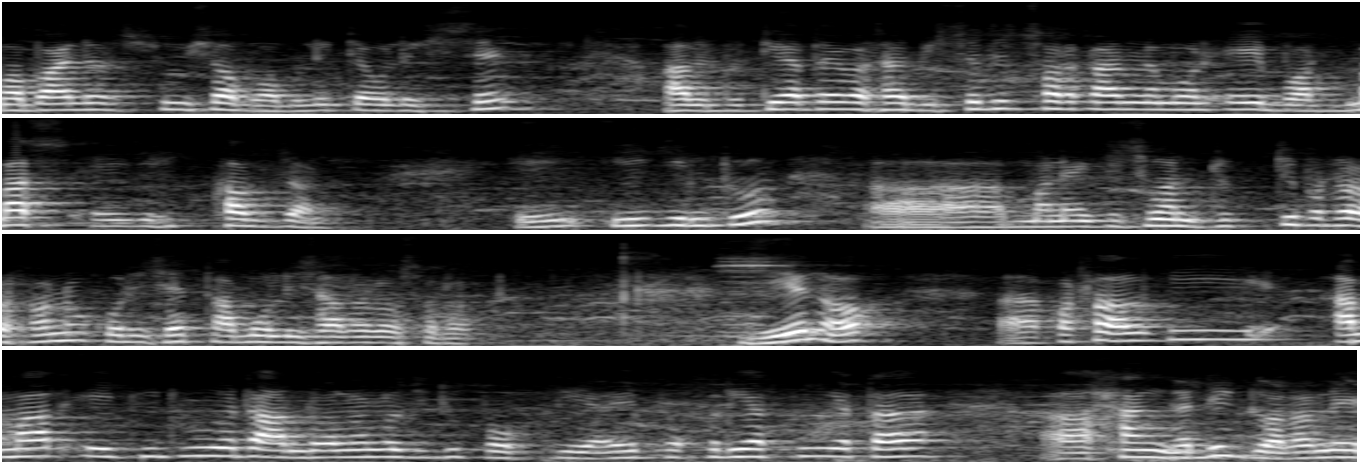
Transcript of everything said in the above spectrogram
মোবাইলৰ চুইচ অফ হোৱা বুলি তেওঁ লিখিছে। আৰু দ্বিতীয়তে কথা বিশ্বজিৎ চৰকাৰ নামৰ এই বদমাছ এই শিক্ষকজন এই ই কিন্তু মানে কিছুমান যুক্তি প্ৰদৰ্শনো কৰিছে তামুলী ছাৰৰ ওচৰত। যিয়ে নহওক কথা হ'ল কি আমাৰ এই যিটো এটা আন্দোলনৰ যিটো প্ৰক্ৰিয়া এই প্ৰক্ৰিয়াটো এটা সাংঘাতিক ধৰণে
